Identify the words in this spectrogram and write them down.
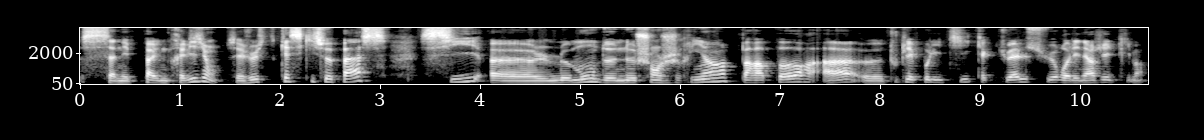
ça n'est pas une prévision, c'est juste qu'est-ce qui se passe si le monde ne change rien par rapport à toutes les politiques actuelles sur l'énergie et le climat?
